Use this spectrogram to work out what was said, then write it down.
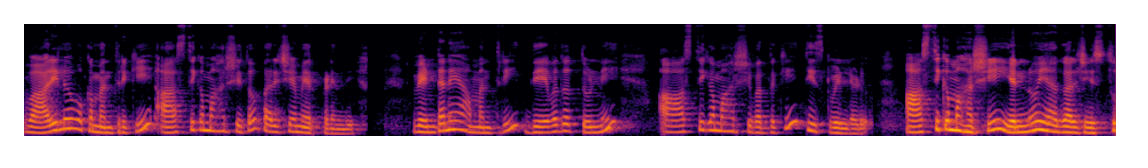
వారిలో ఒక మంత్రికి ఆస్తిక మహర్షితో పరిచయం ఏర్పడింది. వెంటనే ఆ మంత్రి దేవదత్తుణ్ణి ఆస్తిక మహర్షి వద్దకి తీసుకువెళ్ళాడు. ఆస్తిక మహర్షి ఎన్నో యాగాలు చేస్తూ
